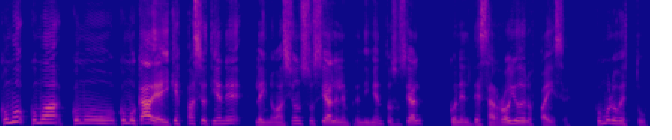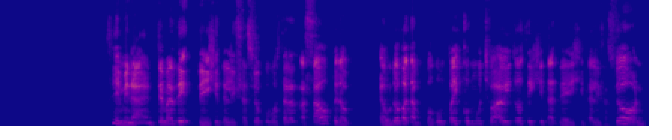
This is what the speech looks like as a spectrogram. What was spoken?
¿Cómo, cómo, cómo, ¿Cómo cabe ahí? ¿Qué espacio tiene la innovación social, el emprendimiento social con el desarrollo de los países. ¿Cómo lo ves tú? Sí, mira, en temas de, digitalización podemos estar atrasados, pero Europa tampoco es un país con muchos hábitos de, digitalización,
